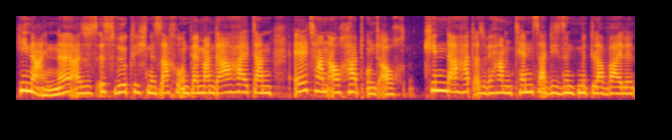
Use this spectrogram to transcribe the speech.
hinein. Ne? Also es ist wirklich eine Sache. Und wenn man da halt dann Eltern auch hat und auch Kinder hat, also wir haben Tänzer, die sind mittlerweile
